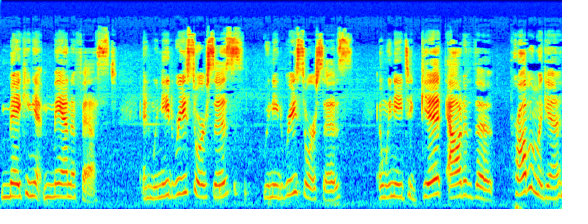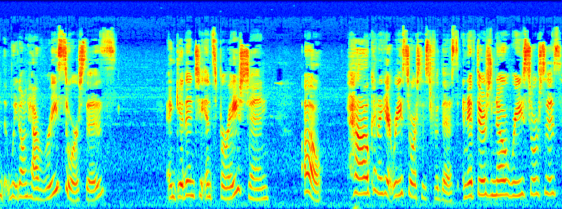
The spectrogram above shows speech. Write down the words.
making it manifest. And we need resources. We need resources. And we need to get out of the problem again that we don't have resources and get into inspiration. Oh, how can I get resources for this? And if there's no resources,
